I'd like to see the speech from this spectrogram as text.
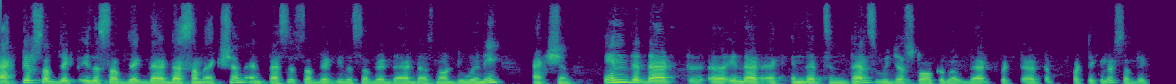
active subject is a subject that does some action and passive subject is a subject that does not do any action in the, that uh, in that in that sentence we just talk about that particular subject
